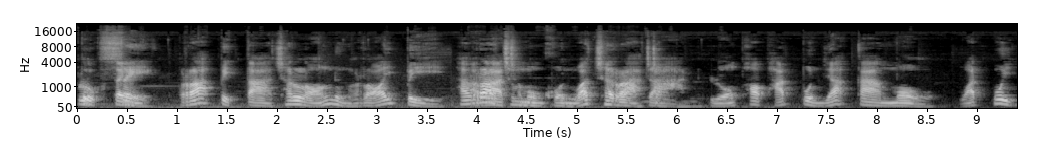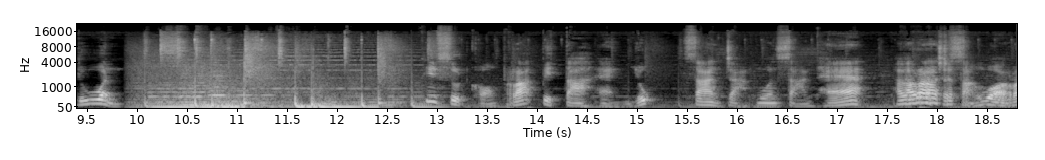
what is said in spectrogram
ปลุกเสกพระปิดตาฉลองหนึ่งร้อยปี พระราชมงคลวัชราจารย์ หลวงพ่อพัดปุญญกามโม วัดห้วยด้วน ที่สุดของพระปิดตาแห่งยุค สร้างจากมวลสารแท้ พระราชสังวร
